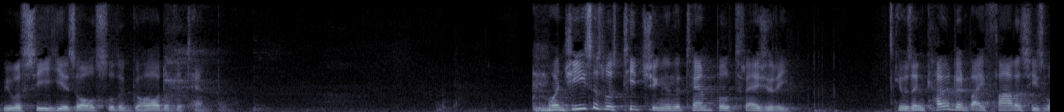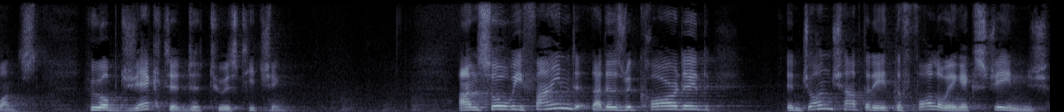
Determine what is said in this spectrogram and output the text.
We will see he is also the God of the temple. When Jesus was teaching in the temple treasury, he was encountered by Pharisees once who objected to his teaching. And so we find that is recorded in John chapter 8 the following exchange.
